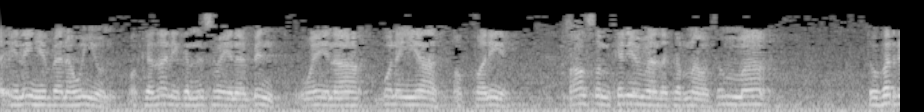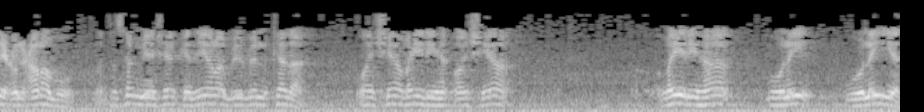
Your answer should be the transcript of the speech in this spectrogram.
إليه بنوي وكذلك النسبة إلى بنت وإلى بنيات الطريق. فأصل الكلمة ما ذكرناه ثم تفرع العرب وتسمي أشياء كثيرة ببن كذا وأشياء غيرها, وأشياء غيرها بني بنية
